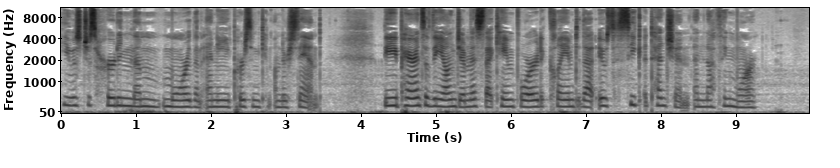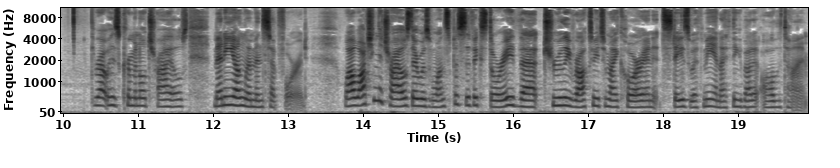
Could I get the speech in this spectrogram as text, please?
he was just hurting them more than any person can understand. The parents of the young gymnasts that came forward claimed that it was to seek attention and nothing more. Throughout his criminal trials, many young women stepped forward. While watching the trials, there was one specific story that truly rocked me to my core and it stays with me, and I think about it all the time.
